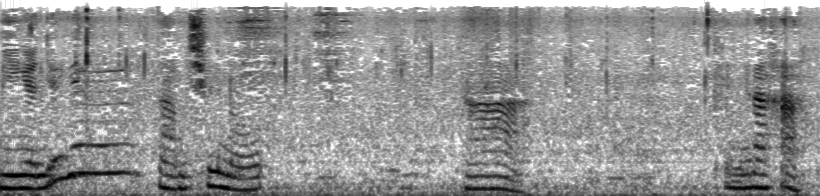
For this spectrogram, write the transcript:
มีเงินเยอะๆตามชื่อน้องค่ะ นี้ละค่ะ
